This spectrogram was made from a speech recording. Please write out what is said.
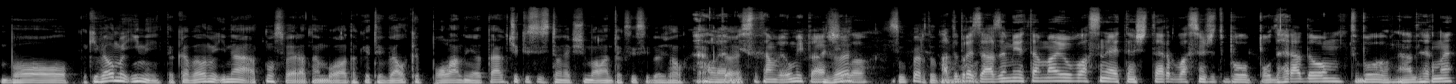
bol taký veľmi iný, taká veľmi iná atmosféra tam bola, také tie veľké polany a tak. Či ty si si to nevšimal, len tak si si bežal. Ale mi sa tam veľmi páčilo. Že? Super to tam A dobre zázemie tam majú vlastne aj ten štart, vlastne, že to bolo pod hradom, to bolo nádherné.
